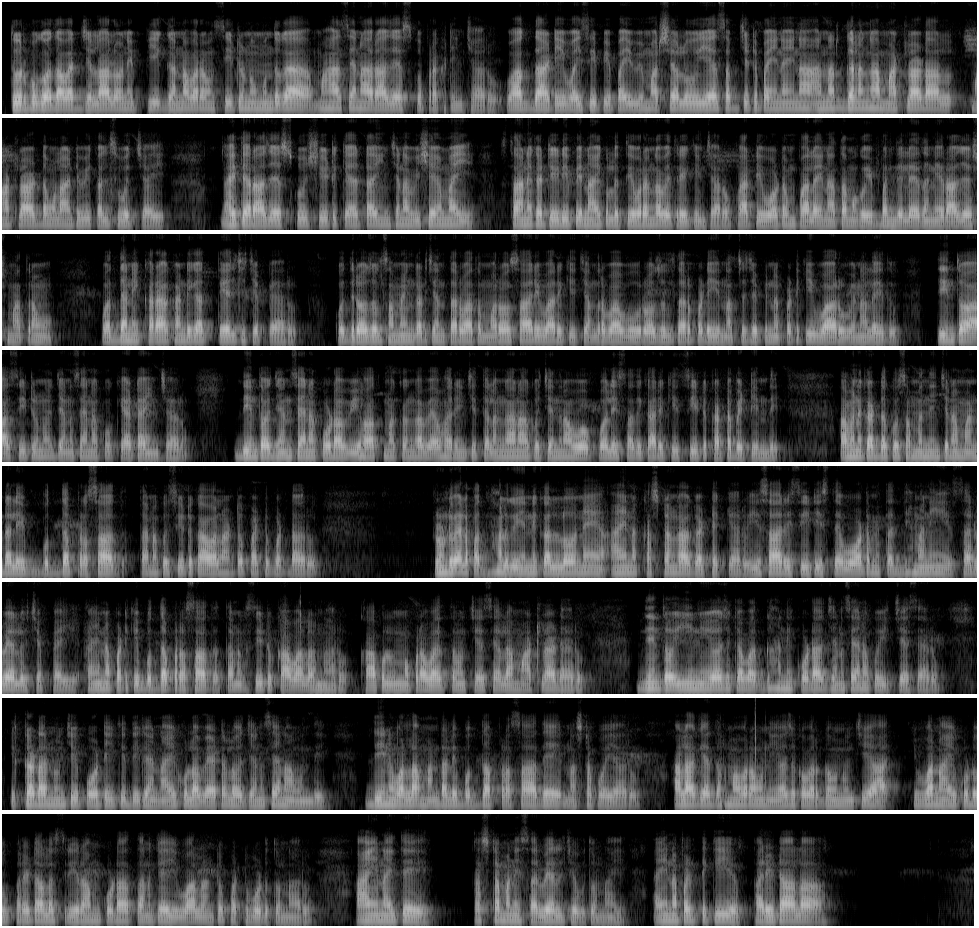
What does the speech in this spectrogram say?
తూర్పుగోదావరి జిల్లాలోని పి. గన్నవరం సీటును ముందుగా మహాసేన రాజేష్కు ప్రకటించారు. వాగ్దాటి వైసీపీపై విమర్శలు ఏ సబ్జెక్టు పైనైనా అనర్గళంగా మాట్లాడా మాట్లాడడం లాంటివి కలిసి వచ్చాయి. అయితే రాజేష్కు సీటు కేటాయించిన విషయమై స్థానిక టీడీపీ నాయకులు తీవ్రంగా వ్యతిరేకించారు. పార్టీ ఓటమి పాలైనా తమకు ఇబ్బంది లేదని రాజేష్ మాత్రం వద్దని కరాఖండిగా తేల్చి చెప్పారు. కొద్ది రోజుల సమయం గడిచిన తర్వాత మరోసారి వారికి చంద్రబాబు రోజుల నచ్చ నచ్చచెప్పినప్పటికీ వారు వినలేదు. దీంతో ఆ సీటును జనసేనకు కేటాయించారు. దీంతో జనసేన కూడా వ్యూహాత్మకంగా వ్యవహరించి తెలంగాణకు చెందిన ఓ పోలీస్ అధికారికి సీటు కట్టబెట్టింది. అవనిగడ్డకు సంబంధించిన మండలి బుద్ధ ప్రసాద్ తనకు సీటు కావాలంటూ పట్టుబడ్డారు. రెండు వేల పద్నాలుగు ఎన్నికల్లోనే ఆయన కష్టంగా గట్టెక్కారు. ఈసారి సీటు ఇస్తే ఓటమి తథ్యమని సర్వేలు చెప్పాయి. అయినప్పటికీ బుద్ధప్రసాద్ తనకు సీటు కావాలన్నారు. కాపులను ప్రభావితం చేసేలా మాట్లాడారు. దీంతో ఈ నియోజకవర్గాన్ని కూడా జనసేనకు ఇచ్చేశారు. ఇక్కడ నుంచి పోటీకి దిగే నాయకుల వేటలో జనసేన ఉంది. దీనివల్ల మండలి బుద్ధ ప్రసాదే నష్టపోయారు. అలాగే ధర్మవరం నియోజకవర్గం నుంచి యువ నాయకుడు పరిటాల శ్రీరామ్ కూడా తనకే ఇవ్వాలంటూ పట్టుబడుతున్నారు. ఆయన అయితే కష్టమని సర్వేలు చెబుతున్నాయి. అయినప్పటికీ పరిటాల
